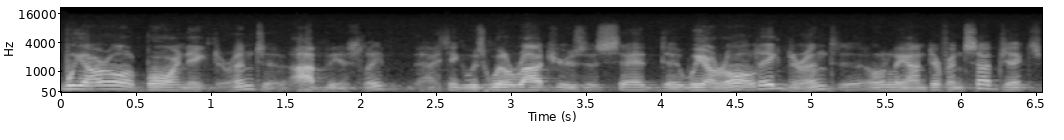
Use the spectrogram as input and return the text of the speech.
we are all born ignorant, obviously. I think it was Will Rogers who said, uh, We are all ignorant, uh, only on different subjects.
